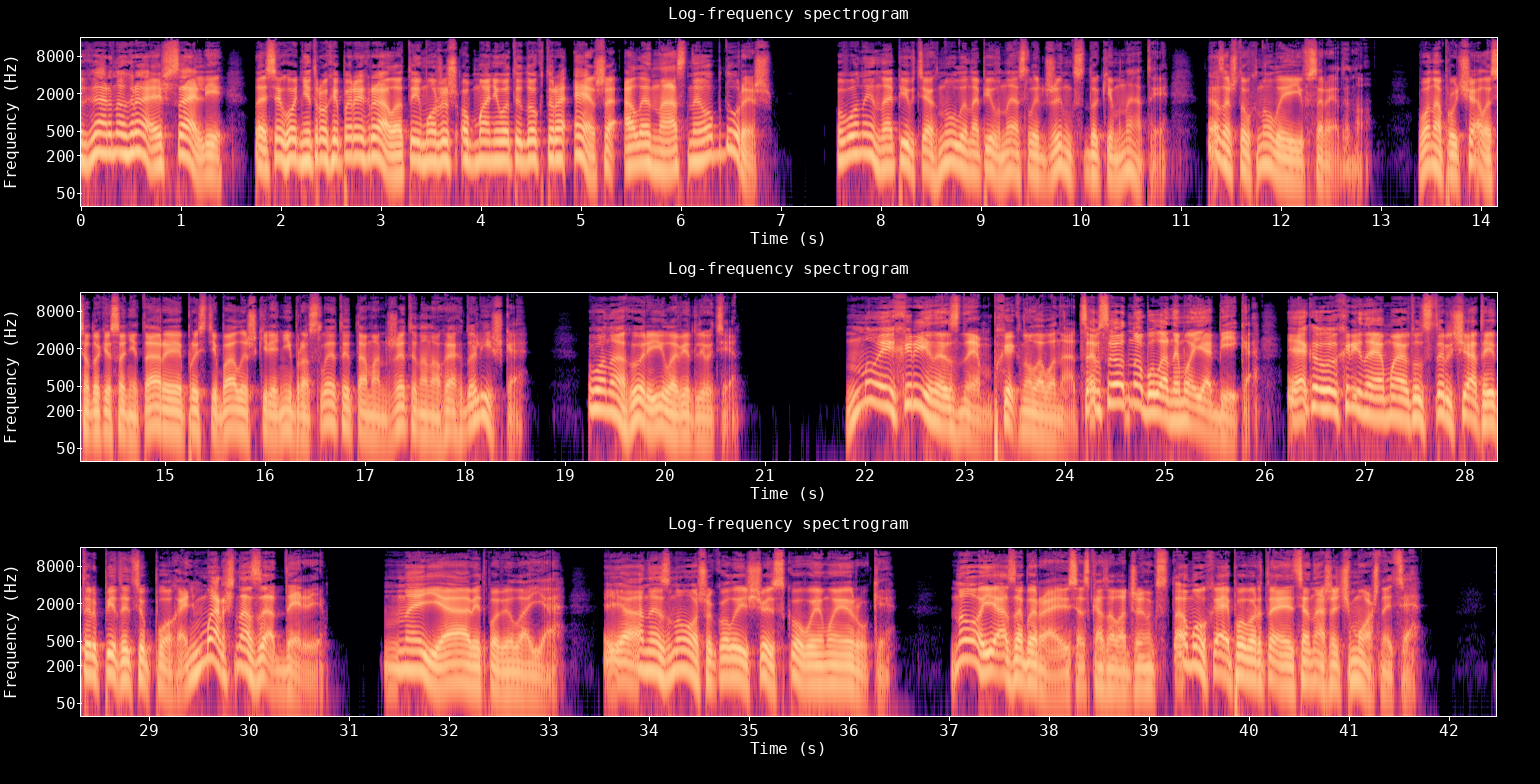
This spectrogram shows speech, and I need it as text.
Гарно граєш, Саллі, та сьогодні трохи переграла. Ти можеш обманювати доктора Еша, але нас не обдуриш. Вони напівтягнули, напівнесли Джинкс до кімнати та заштовхнули її всередину. Вона пручалася, доки санітари пристібали шкіряні браслети та манжети на ногах до ліжка. Вона горіла від люті. Ну і хріне з ним, пхикнула вона. Це все одно була не моя бійка. Якого хріна я маю тут стирчати і терпіти цю погань? Марш назад, Деррі!» Не я, відповіла я. Я не зношу, коли щось сковує мої руки. Ну, я забираюся, сказала Джинкс, тому хай повертається наша чмошниця.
